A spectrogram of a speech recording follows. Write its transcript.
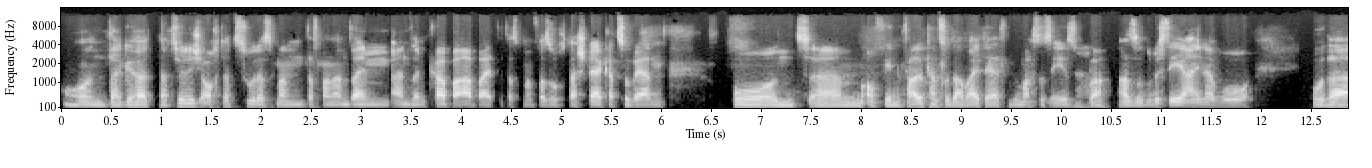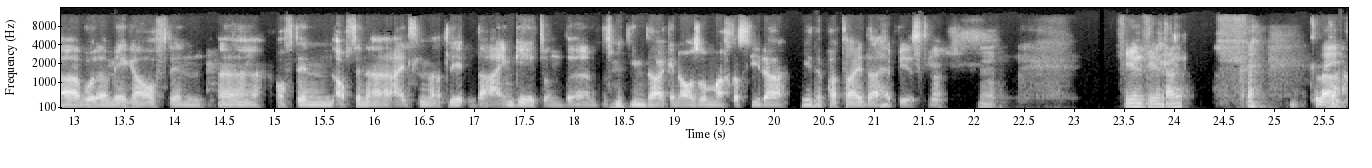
Und da gehört natürlich auch dazu, dass man, dass man an, seinem, an seinem Körper arbeitet, dass man versucht, da stärker zu werden. Und ähm, auf jeden Fall kannst du da weiterhelfen. Du machst das eh super. Also du bist eh einer, wo wo da, wo da mega auf den, äh, auf den, auf den äh, einzelnen Athleten da eingeht und äh, das mit ihm da genauso macht, dass jeder, jede Partei da happy ist. Ne? Ja. Vielen, vielen Dank. Klar.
